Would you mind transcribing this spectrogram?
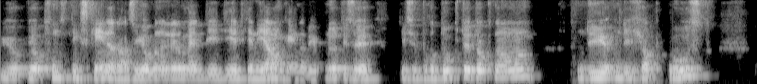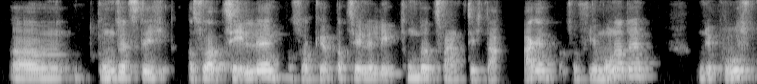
ich, ich habe sonst nichts geändert. Also ich habe nicht einmal die, die, die Ernährung geändert. Ich habe nur diese, diese Produkte da genommen und ich, und ich habe gewusst, ähm, grundsätzlich, so eine Zelle, so eine Körperzelle lebt 120 Tage, also vier Monate. Und ich gewusst,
